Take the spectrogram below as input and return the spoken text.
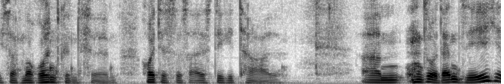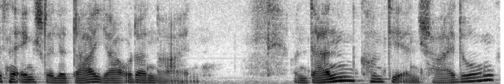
ich sag mal, Röntgenfilm. Heute ist das alles digital. Ähm, so, dann sehe ich, ist eine Engstelle da, ja oder nein. Und dann kommt die Entscheidung,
